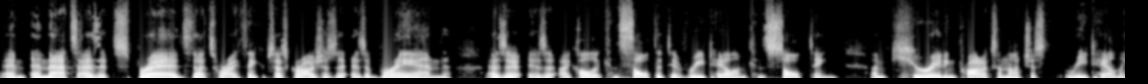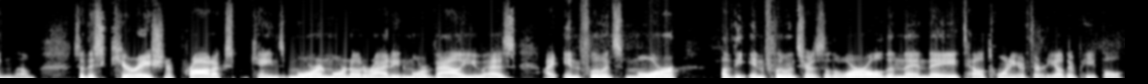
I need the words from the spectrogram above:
And and that's as it spreads that's where i think obsessed garage as a as a brand as a as a, i call it consultative retail. I'm consulting i'm curating products i'm not just retailing them so this curation of products gains more and more notoriety and more value as I influence more of the influencers of the world, and then they tell twenty or thirty other people,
